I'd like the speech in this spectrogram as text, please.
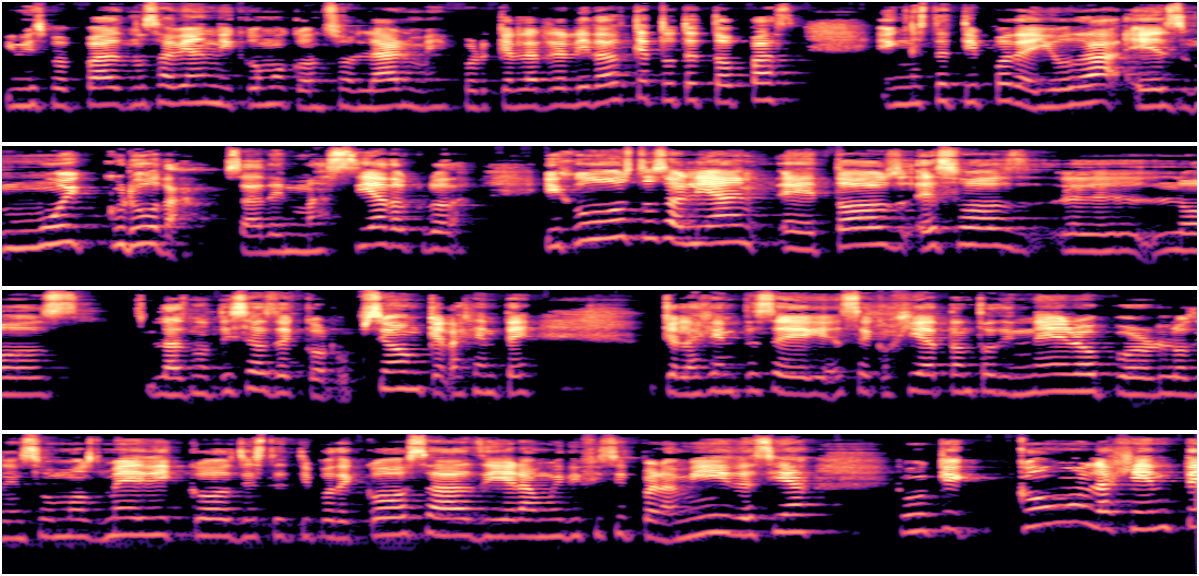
y mis papás no sabían ni cómo consolarme, porque la realidad que tú te topas en este tipo de ayuda es muy cruda, o sea, demasiado cruda. Y justo salían eh, todos esos, los, las noticias de corrupción que la gente que la gente se, se, cogía tanto dinero por los insumos médicos y este tipo de cosas y era muy difícil para mí. Decía, como que cómo la gente,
